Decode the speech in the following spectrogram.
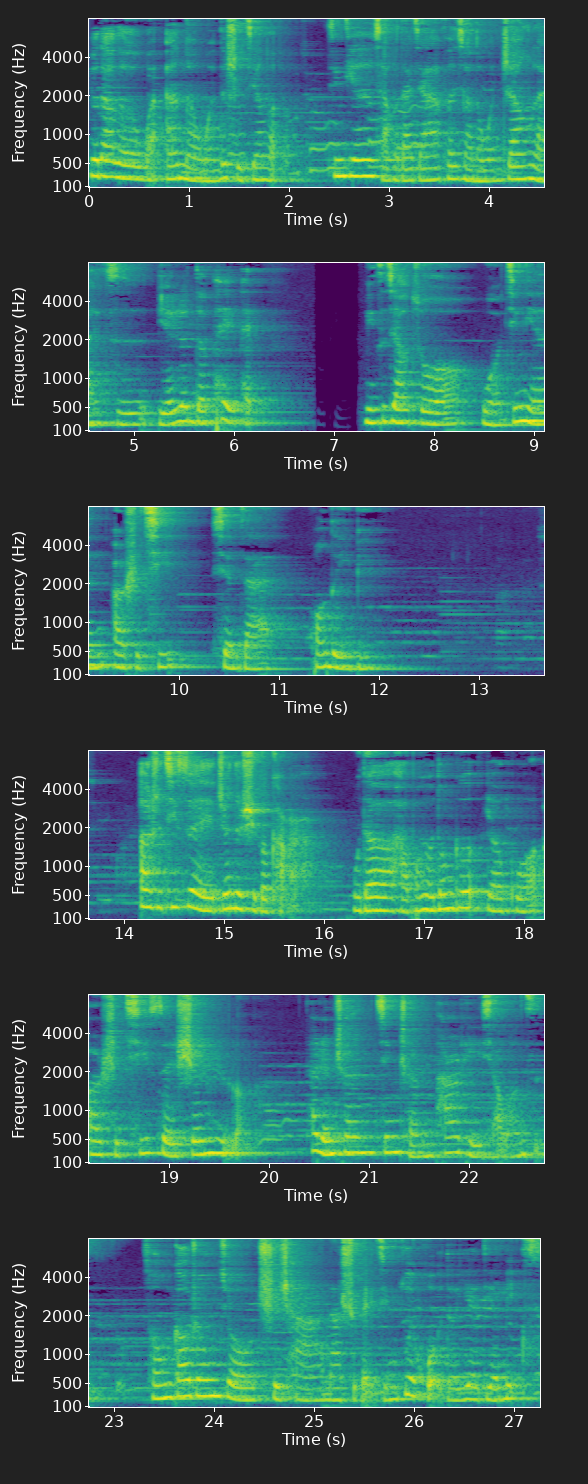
又到了晚安暖文的时间了。今天想和大家分享的文章来自别人的佩佩，名字叫做《我今年二十七，现在慌得一逼》。二十七岁真的是个坎儿。我的好朋友东哥要过二十七岁生日了，他人称京城 Party 小王子，从高中就叱咤那是北京最火的夜店 Mix。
